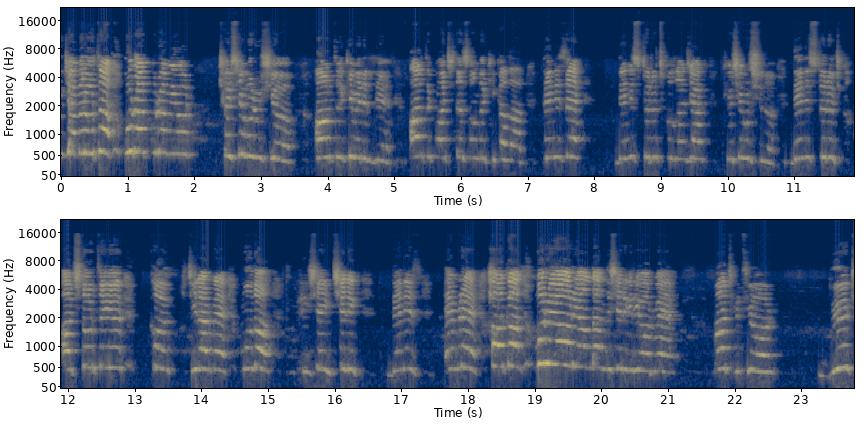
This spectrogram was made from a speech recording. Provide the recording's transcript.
mükemmel orta. Burak vuramıyor. Köşe vuruşu. Artı 2 verildi. Artık maçta son dakikalar. Deniz'e Deniz Türüç vuruşunu. Deniz Türüç açtı ortayı. Koçiler ve Muda şey Çelik Deniz Emre Hakan vuruyor yandan dışarı gidiyor ve maç bitiyor. Büyük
